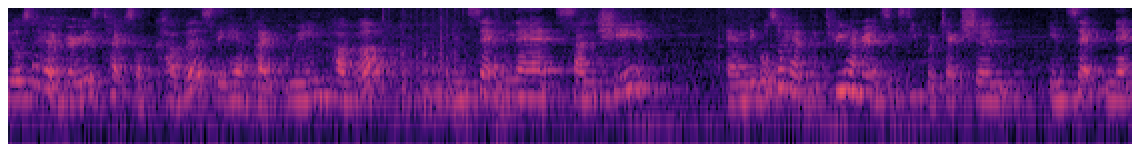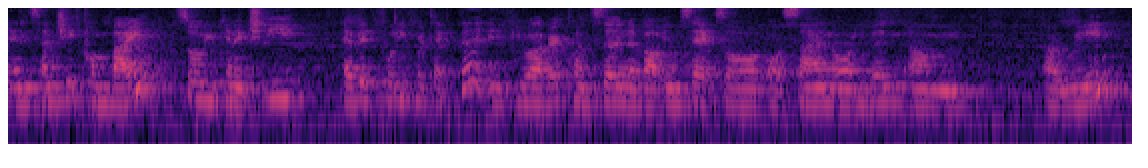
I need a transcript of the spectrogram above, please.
they also have various types of covers. They have like rain cover, insect net, sunshade, and they also have the 360 protection insect net and sunshade combined. So you can actually have it fully protected if you are very concerned about insects or, or sun or even um, uh, rain.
